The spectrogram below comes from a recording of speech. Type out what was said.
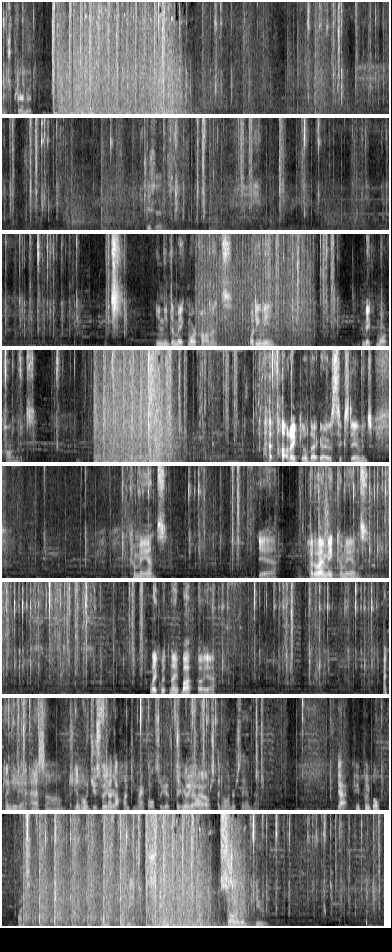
Nice pyramid. Jesus. You need to make more comments. What do you mean? Make more comments. I thought I killed that guy with six damage. Commands. Yeah. How do I make commands? Like with Nightbot? Oh yeah. I I need an SMG. I can- How would you switch out the hunting rifle so you have two figure ARs? I don't understand that. Yeah, Few people. what? How do you three spam? So, so lit. confused.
